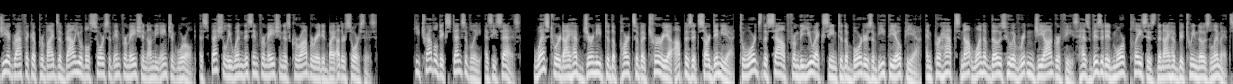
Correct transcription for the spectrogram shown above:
Geographica provides a valuable source of information on the ancient world, especially when this information is corroborated by other sources. He travelled extensively, as he says, Westward I have journeyed to the parts of Etruria opposite Sardinia, towards the south from the Euxine to the borders of Ethiopia, and perhaps not one of those who have written geographies has visited more places than I have between those limits."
